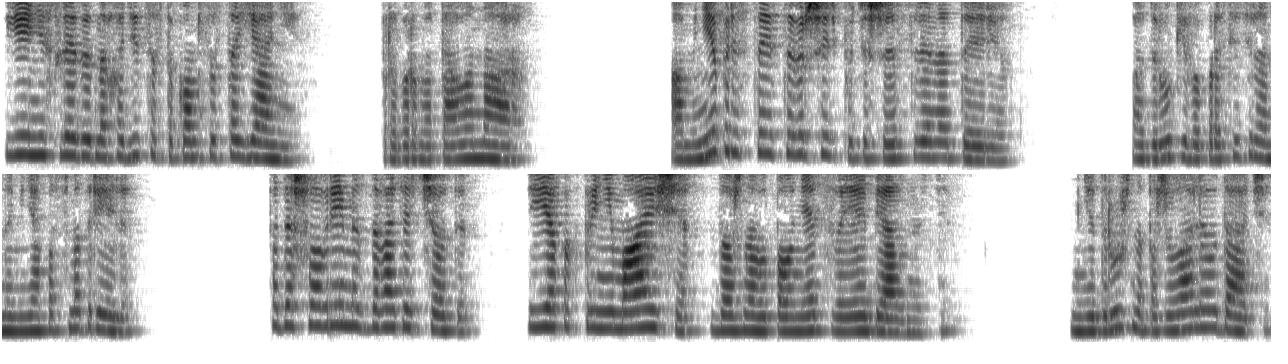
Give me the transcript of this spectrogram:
Ей не следует находиться в таком состоянии, пробормотала Нара. А мне предстоит совершить путешествие на Террию. Подруги вопросительно на меня посмотрели. Подошло время сдавать отчеты, и я, как принимающая, должна выполнять свои обязанности. Мне дружно пожелали удачи,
